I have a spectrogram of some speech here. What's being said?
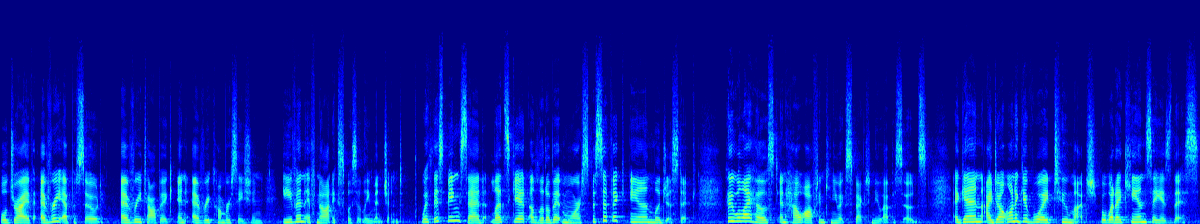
will drive every episode, every topic, in every conversation, even if not explicitly mentioned. With this being said, let's get a little bit more specific and logistic. Who will I host and how often can you expect new episodes? Again, I don't want to give away too much, but what I can say is this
